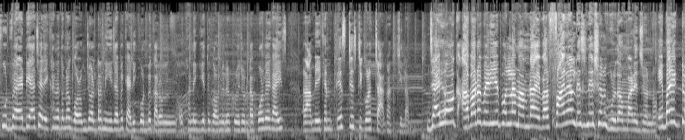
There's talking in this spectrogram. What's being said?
ফুড ভ্যারাইটি আছে, আর এখানে তোমরা গরম জলটা নিয়ে যাবে ক্যারি করবে, কারণ ওখানে গিয়ে তো গরম জলের প্রয়োজনটা পড়বে গাইস আর আমি এখানে টেস্ট টেস্টি করে চা খাচ্ছিলাম। যাই হোক, আবারও বেরিয়ে পড়লাম আমরা এবার ফাইনাল ডেস্টিনেশন গুরুদম্বারের জন্য। এবার একটু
